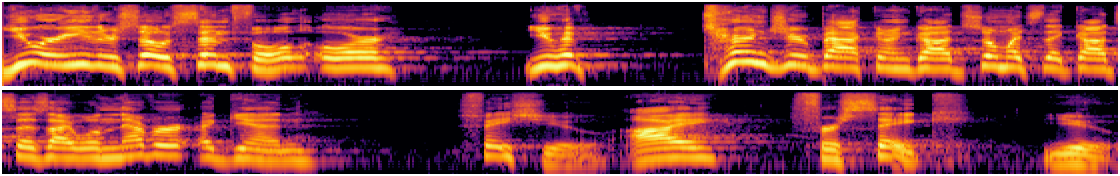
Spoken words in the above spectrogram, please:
you are either so sinful or you have turned your back on God so much that God says, I will never again face you? I forsake you.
